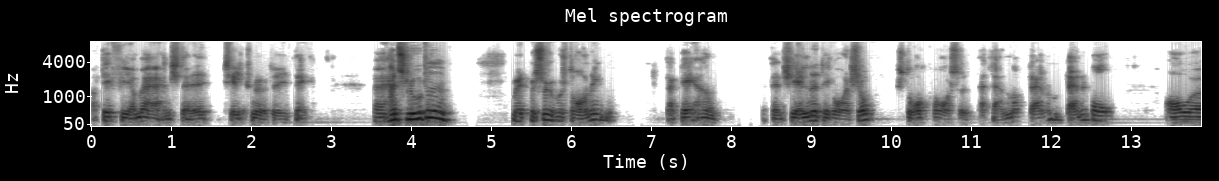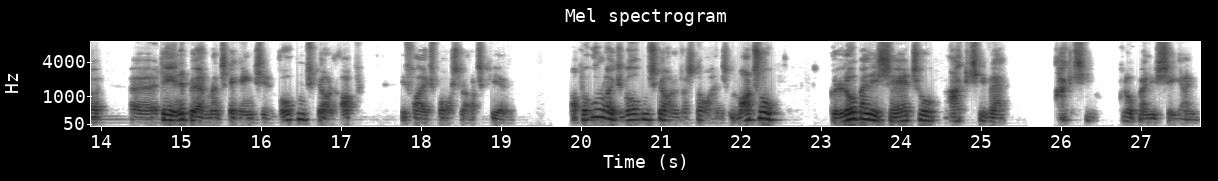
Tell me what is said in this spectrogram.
og det firma er han stadig tilknyttet i dag. Øh, han sluttede med et besøg hos dronningen, der gav ham den sjældne dekoration, Storkorset af Danmark, Dannebro, og Øh, det indebærer, at man skal hænge sit våbenskjold op i Frederiksborg Slotskirke. Og på Ulriks våbenskjold, der står hans motto, globalisato activa, aktiv globalisering.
